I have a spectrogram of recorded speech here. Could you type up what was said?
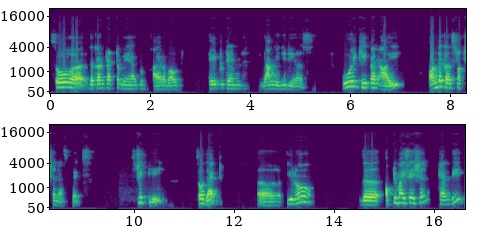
So uh, the contractor may have to hire about 8 to 10 young engineers who will keep an eye on the construction aspects strictly so that uh, you know the optimization can be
